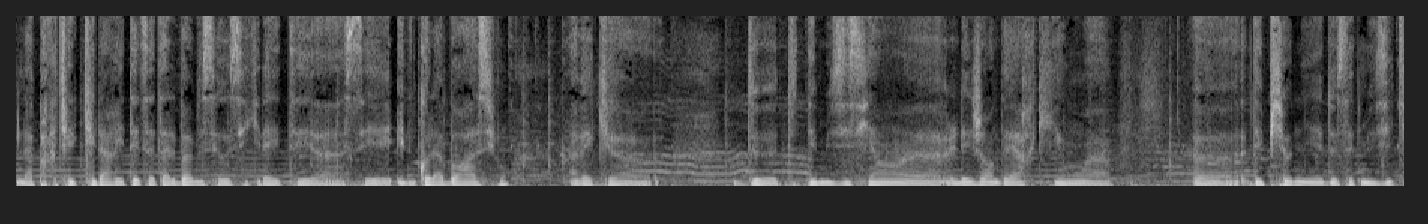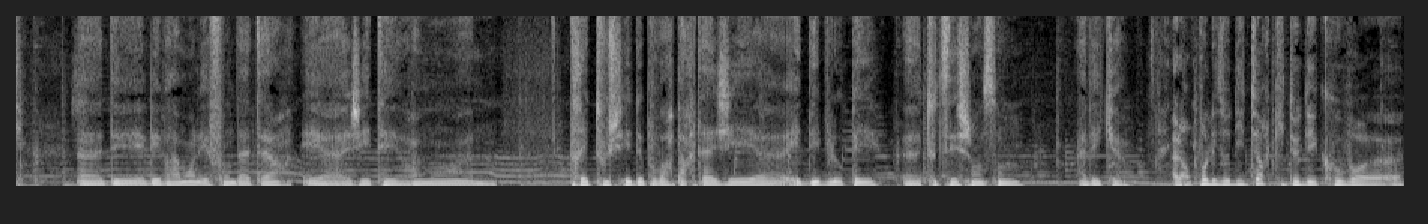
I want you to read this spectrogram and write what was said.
la particularité de cet album, c'est aussi qu'il a été, c'est une collaboration avec de, des musiciens légendaires qui ont des pionniers de cette musique, des, vraiment les fondateurs. Et j'ai été vraiment très touché de pouvoir partager euh, et développer euh, toutes ces chansons avec eux. Alors pour les auditeurs qui te découvrent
